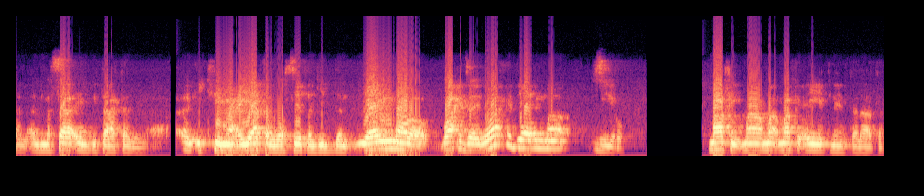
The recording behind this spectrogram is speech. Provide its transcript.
المسائل بتاعت الاجتماعيات البسيطه جدا. يا إما واحد زائد واحد يا إما زيرو. ما في ما ما, ما في أي اثنين ثلاثة.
